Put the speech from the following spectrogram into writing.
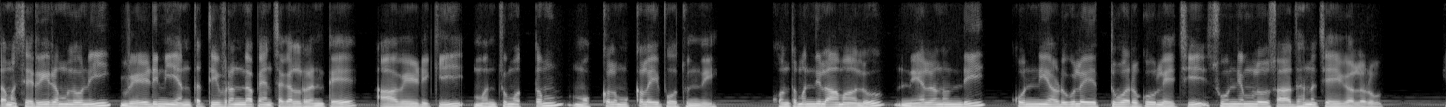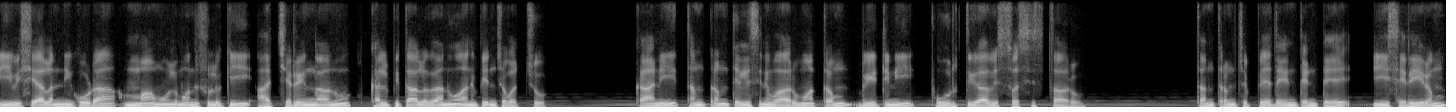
తమ శరీరంలోని వేడిని ఎంత తీవ్రంగా పెంచగలరంటే ఆ వేడికి మంచు మొత్తం ముక్కలు ముక్కలైపోతుంది. కొంతమంది లామాలు నేల నుండి కొన్ని అడుగుల ఎత్తు వరకు లేచి శూన్యంలో సాధన చేయగలరు. ఈ విషయాలన్నీ కూడా మామూలు మనుషులకి ఆశ్చర్యంగానూ కల్పితాలుగాను అనిపించవచ్చు. కానీ తంత్రం తెలిసిన వారు మాత్రం వీటిని పూర్తిగా విశ్వసిస్తారు. తంత్రం చెప్పేదేంటంటే ఈ శరీరం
